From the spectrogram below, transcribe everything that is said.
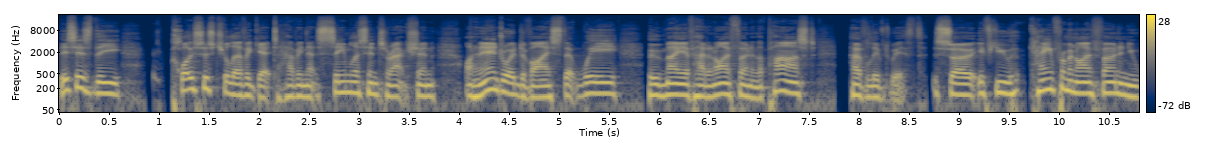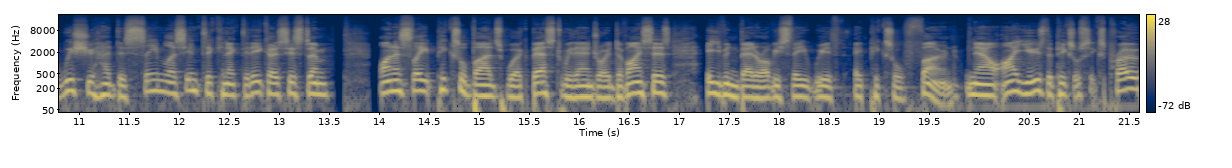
This is the closest you'll ever get to having that seamless interaction on an Android device that we, who may have had an iPhone in the past, have lived with. So if you came from an iPhone and you wish you had this seamless interconnected ecosystem, honestly, Pixel Buds work best with Android devices, even better, obviously, with a Pixel phone. Now, I use the Pixel 6 Pro.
